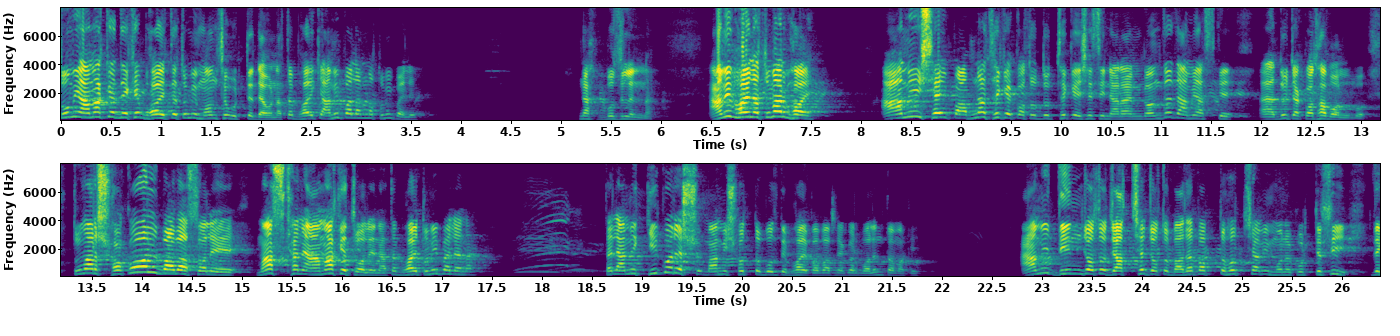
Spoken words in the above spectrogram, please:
তুমি আমাকে দেখে ভয়তে তুমি মঞ্চে উঠতে দাও না। তো ভয় কি আমি পালাম না? তুমি পাইলে না, বুঝলেন না। আমি ভয় না, তোমার ভয়। আমি সেই পাবনা থেকে কত দূর থেকে এসেছি নারায়ণগঞ্জে যে আমি আজকে দুইটা কথা বলব। তোমার সকল বাবা চলে, মাঝখানে আমাকে চলে না, তো ভয় তুমি পেলে না? তাহলে আমি কি করে আমি সত্য বলতে ভয় পাবো? আপনি একবার বলেন তো আমাকে। আমি দিন যত যাচ্ছে, যত বাধাপ্রাপ্ত হচ্ছে, আমি মনে করতেছি যে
